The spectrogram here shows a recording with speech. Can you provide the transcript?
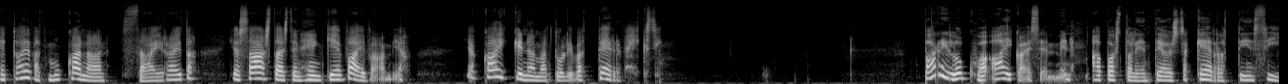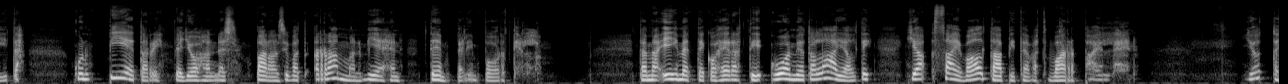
He toivat mukanaan sairaita ja saastaisten henkien vaivaamia, ja kaikki nämä tulivat terveiksi. Pari lukua aikaisemmin apostolien teoissa kerrottiin siitä, kun Pietari ja Johannes paransivat ramman miehen temppelin portilla. Tämä ihmetteko herätti huomiota laajalti ja sai valtaa pitävät varpailleen. Jotta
